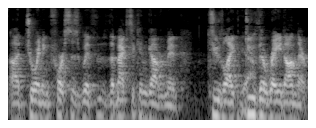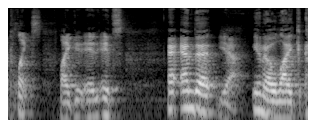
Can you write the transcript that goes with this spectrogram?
uh, joining forces with the Mexican government to like do the raid on their place. Like it, it's and, and that Yeah. you know like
